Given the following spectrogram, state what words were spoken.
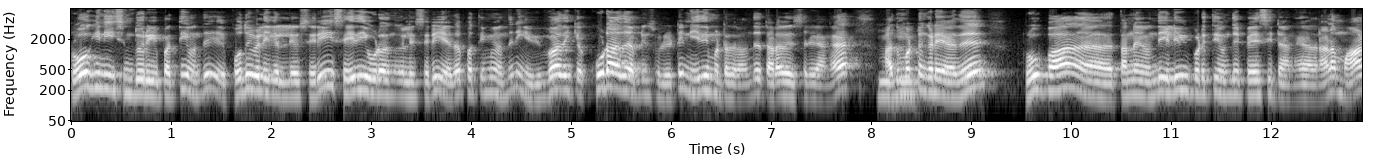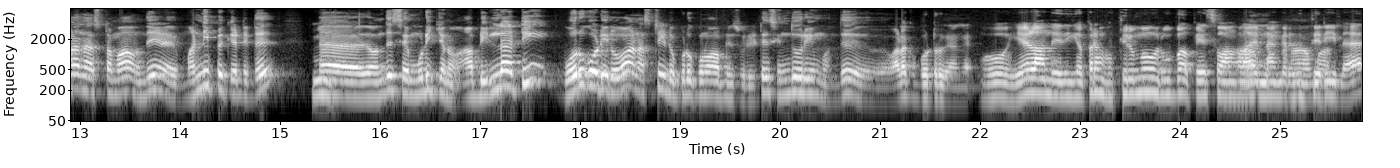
ரோஹிணி சிந்தூரி பத்தி வந்து பொது வெளிகள்லயும் சரி செய்தி ஊடகங்களையும் சரி எதை பத்தியுமே வந்து நீங்க விவாதிக்க கூடாது அப்படின்னு சொல்லிட்டு நீதிமன்றத்துல வந்து தடை வச்சிருக்காங்க அது. மட்டும் கிடையாது. ரூபா தன்னை வந்து இழிவுபடுத்தி வந்து பேசிட்டாங்க. அதனால மான நஷ்டமா வந்து மன்னிப்பு கேட்டுட்டு இதை வந்து செ- முடிக்கணும். அப்படி இல்லாட்டி ஒரு கோடி ரூபா நஷ்டஈடு கொடுக்கணும் அப்படின்னு சொல்லிட்டு சிந்தூரியும் வந்து வழக்கு போட்டிருக்காங்க. ஓ ஏழாம் தேதிக்கு அப்புறம் திரும்பவும் ரூபா பேசுவாங்களா என்னங்கிறது. தெரியல.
